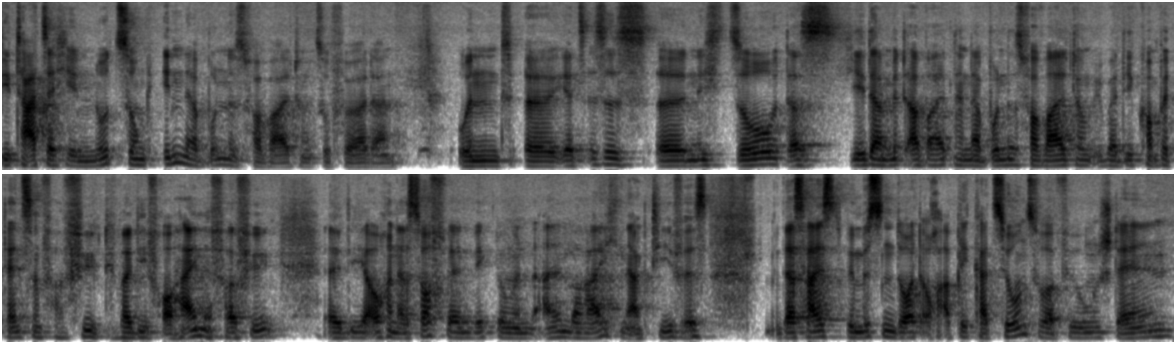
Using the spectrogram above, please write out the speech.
die tatsächliche Nutzung in der Bundesverwaltung zu fördern. Und äh, jetzt ist es äh, nicht so, dass jeder Mitarbeiter in der Bundesverwaltung über die Kompetenzen verfügt, über die Frau Heine verfügt, äh, die auch in der Softwareentwicklung in allen Bereichen aktiv ist. Das heißt, wir müssen dort auch Applikationen zur Verfügung stellen,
